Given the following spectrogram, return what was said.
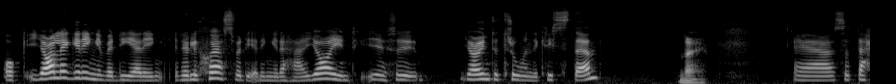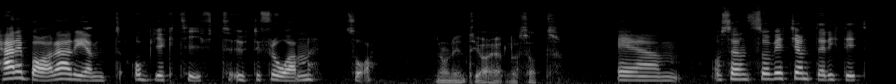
Och jag lägger ingen värdering, religiös värdering i det här. Jag är ju inte, jag är inte troende kristen. Nej. Eh, så det här är bara rent objektivt utifrån så. Ja, det är inte jag heller så att... Ehm, och sen så vet jag inte riktigt.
